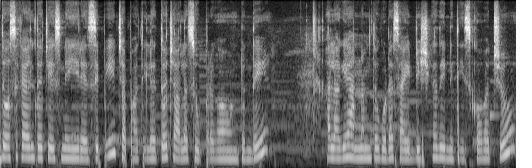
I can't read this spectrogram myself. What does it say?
దోసకాయలతో చేసిన ఈ రెసిపీ చపాతీలతో చాలా సూపర్గా ఉంటుంది. అలాగే అన్నంతో కూడా సైడ్ డిష్గా దీన్ని తీసుకోవచ్చు.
